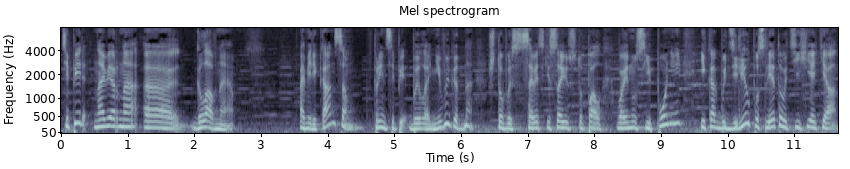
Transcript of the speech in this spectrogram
теперь, наверное, э, главное, американцам, в принципе, было невыгодно, чтобы Советский Союз вступал в войну с Японией и как бы делил после этого Тихий океан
